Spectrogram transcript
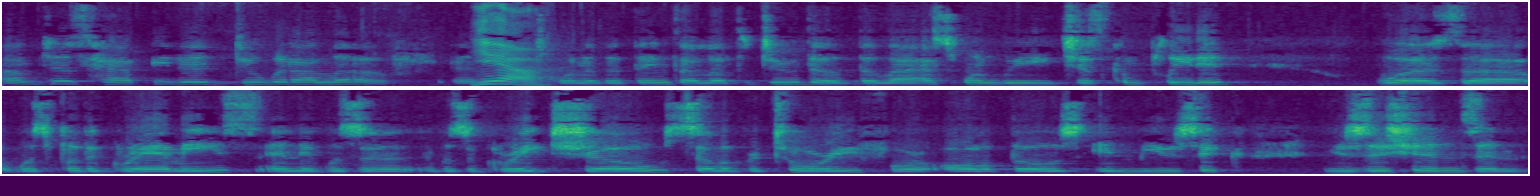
I'm just happy to do what I love. And yeah. That's one of the things I love to do. The the last one we just completed was uh, was for the Grammys, and it was a it was a great show, celebratory for all of those in music, musicians, and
